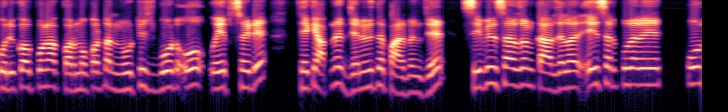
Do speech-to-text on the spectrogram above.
পরিকল্পনা কর্মকর্তা নোটিশ বোর্ড ও ওয়েবসাইটে থেকে আপনি জেনে নিতে পারবেন যে সিভিল সার্জন কার্যালয়ের এই সার্কুলারে কোন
